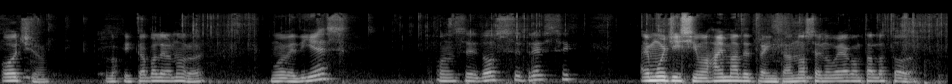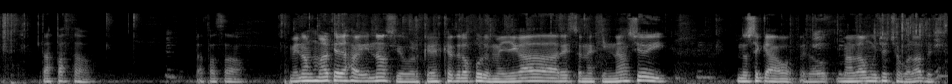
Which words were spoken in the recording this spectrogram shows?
Ocho. Los KitKat valen oro, ¿eh? Nueve, diez. Once, doce, trece. Hay muchísimos, hay más de 30. No sé, no voy a contarlos todos. Te has pasado. Te has pasado. Menos mal que he dejado el gimnasio, porque es que te lo juro, me llega a dar esto en el gimnasio y no sé qué hago, pero me ha dado muchos chocolates.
